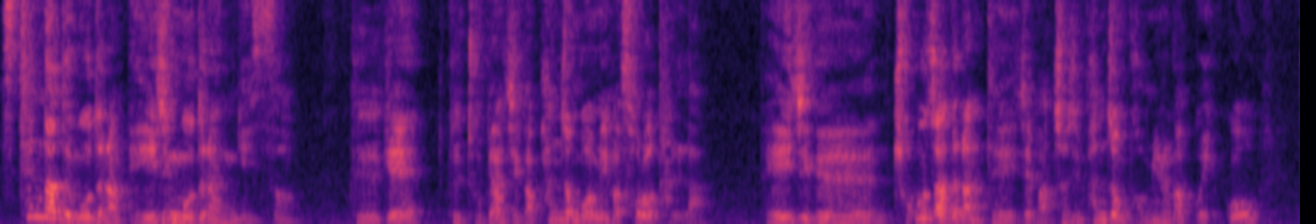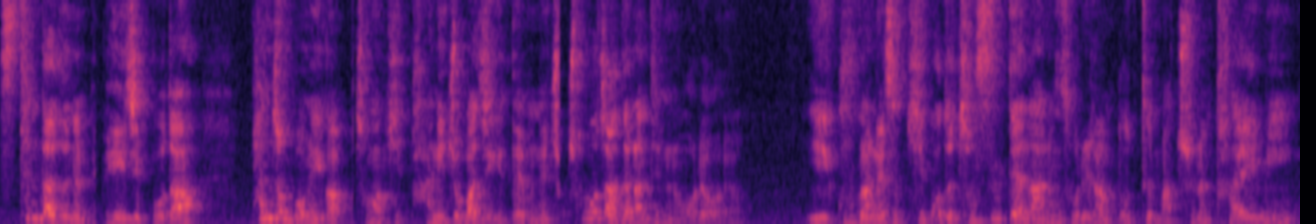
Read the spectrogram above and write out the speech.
스탠다드 모드랑 베이직 모드라는 게 있어. 그게 그 두 가지가 판정 범위가 서로 달라. 베이직은 초보자들한테 이제 맞춰진 판정 범위를 갖고 있고 스탠다드는 베이직보다 판정 범위가 정확히 반이 좁아지기 때문에 초- 초보자들한테는 어려워요. 이 구간에서 키보드 쳤을 때 나는 소리랑 노트 맞추는 타이밍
